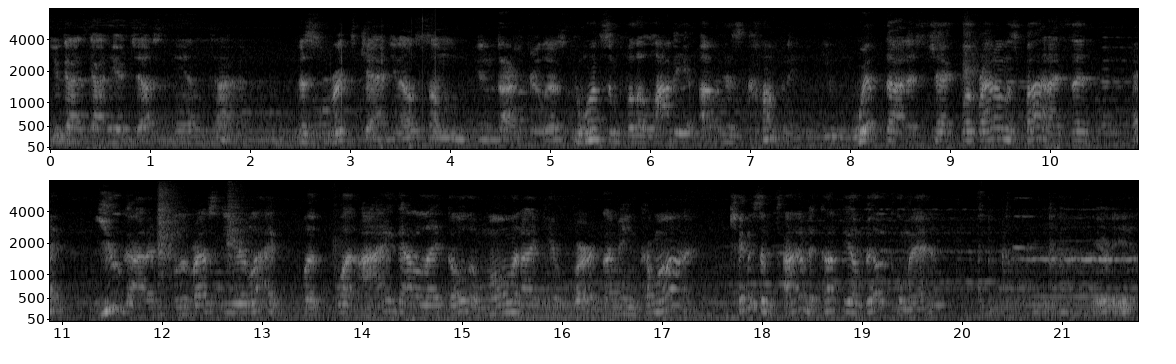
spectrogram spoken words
You guys got here just in time. This rich cat, you know, some your life. But what, I gotta let go the moment I give birth? I mean, come on. Give me some time to cut the umbilical, man. Here he is.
